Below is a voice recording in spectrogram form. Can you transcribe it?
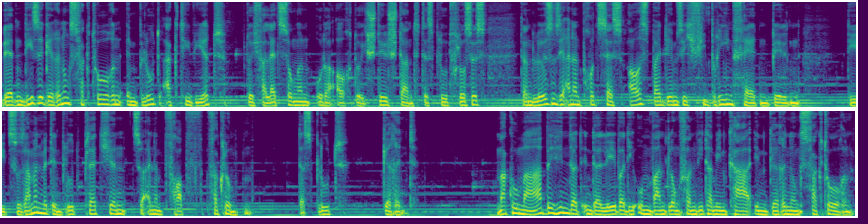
Werden diese Gerinnungsfaktoren im Blut aktiviert, durch Verletzungen oder auch durch Stillstand des Blutflusses, dann lösen sie einen Prozess aus, bei dem sich Fibrinfäden bilden, die zusammen mit den Blutplättchen zu einem Pfropf verklumpen. Das Blut gerinnt. Makuma behindert in der Leber die Umwandlung von Vitamin K in Gerinnungsfaktoren.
